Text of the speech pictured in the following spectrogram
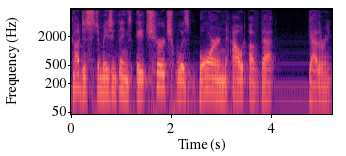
God did such amazing things. A church was born out of that gathering.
